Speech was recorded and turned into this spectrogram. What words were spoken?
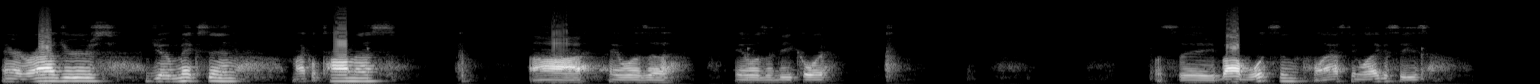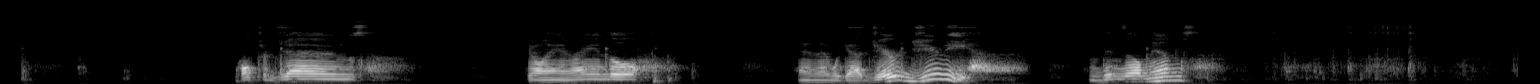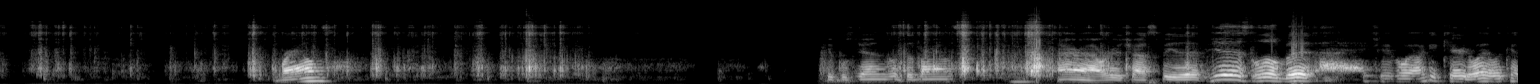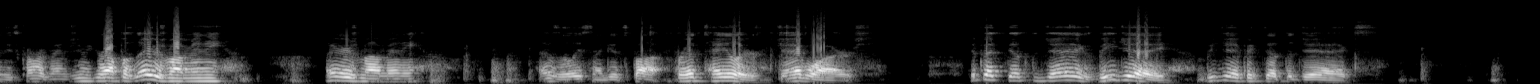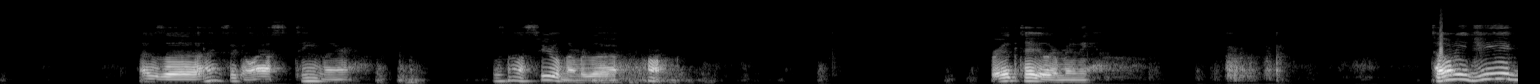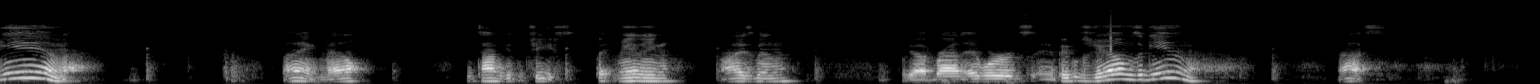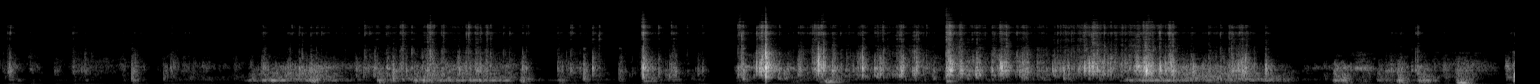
Aaron Rodgers, Joe Mixon, Michael Thomas. Ah, it was a it was a decoy. Let's see, Bob Woodson, lasting legacies. Walter Jones, Joanne Randall, and then we got Jerry Jeudy, Denzel Mims. Browns. Peoples Jones with the Browns. Alright, we're going to try to speed it up just a little bit. HA boy, I get carried away looking at these cards, man. Jimmy Garoppolo, there's my mini. There's my mini. That was at least in a good spot. Fred Taylor, Jaguars. He picked up the Jags. BJ. BJ picked up the Jags. That was, uh, I think, second last team there. It's not a serial number, though. Huh. Fred Taylor mini. Tony G again. Dang, Mel. Good time to get the Chiefs. Peyton Manning, Heisman. We got Bryan Edwards and Peoples Jones again. Nice.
